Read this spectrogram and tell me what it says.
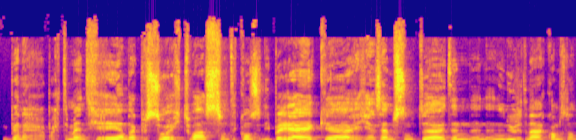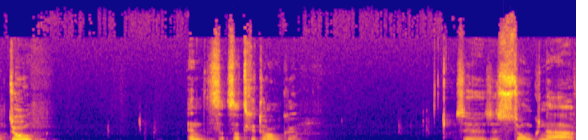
ik ben naar haar appartement gereden omdat ik bezorgd was, want ik kon ze niet bereiken. Haar gsm stond uit en, en, en een uur daarna kwam ze dan toe. En ze, ze had gedronken. Ze, ze stonk naar,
